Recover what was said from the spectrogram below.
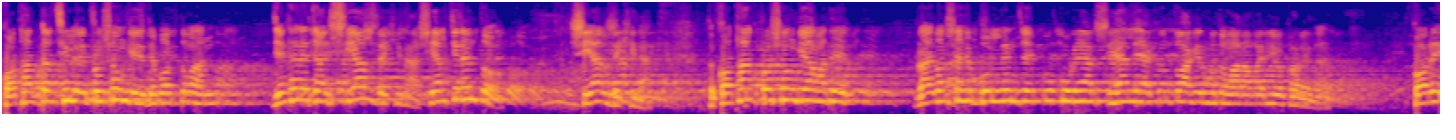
কথাটা ছিল এই প্রসঙ্গে যে বর্তমান যেখানে যাই শিয়াল দেখি না। শিয়াল চিনেন তো? শিয়াল দেখি না। তো কথার প্রসঙ্গে আমাদের ড্রাইভার সাহেব বললেন যে, কুকুরে আর শিয়ালে এখন তো আগের মতো মারামারিও করে না। করে?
